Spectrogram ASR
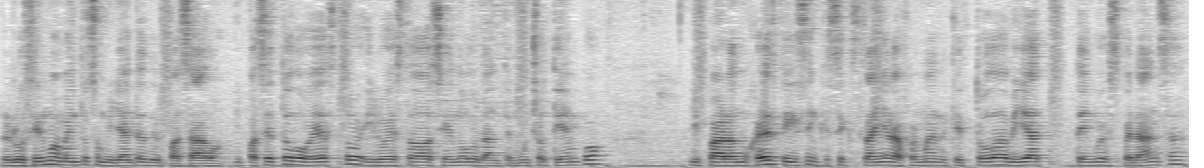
relucir momentos humillantes del pasado. Y pasé todo esto y lo he estado haciendo durante mucho tiempo. Y para las mujeres que dicen que se extraña la forma en que todavía tengo esperanza,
